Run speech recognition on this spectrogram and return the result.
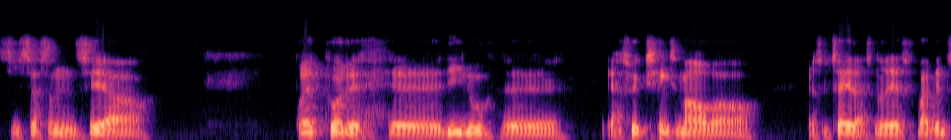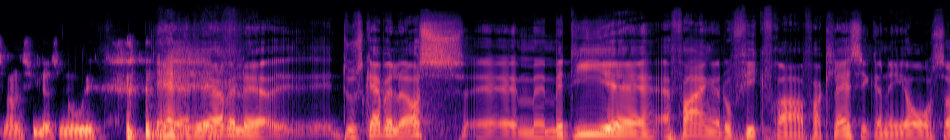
synes jeg sådan ser bredt på det øh, lige nu. Øh, jeg har så ikke tænkt så meget over resultater og sådan noget. Jeg skal bare vente så mange cykler som muligt. ja, det er vel, øh, du skal vel også, øh, med, med de øh, erfaringer, du fik fra, fra klassikerne i år, så,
